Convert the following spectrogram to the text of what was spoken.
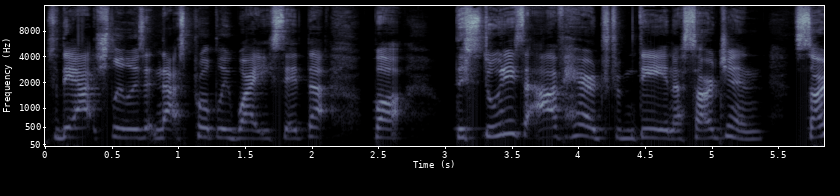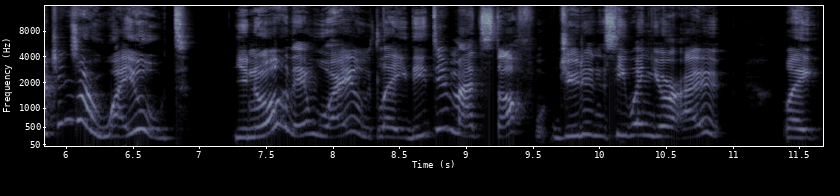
so they actually lose it, and that's probably why he said that. But the stories that I've heard from dating a surgeon, surgeons are wild. You know, they're wild. Like they do mad stuff during see when you're out. Like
